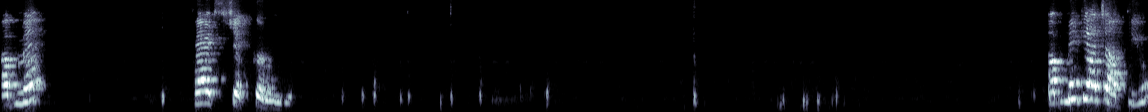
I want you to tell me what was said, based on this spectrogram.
अब मैं हेड्स चेक करूँगी। अब मैं क्या चाहती हूँ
